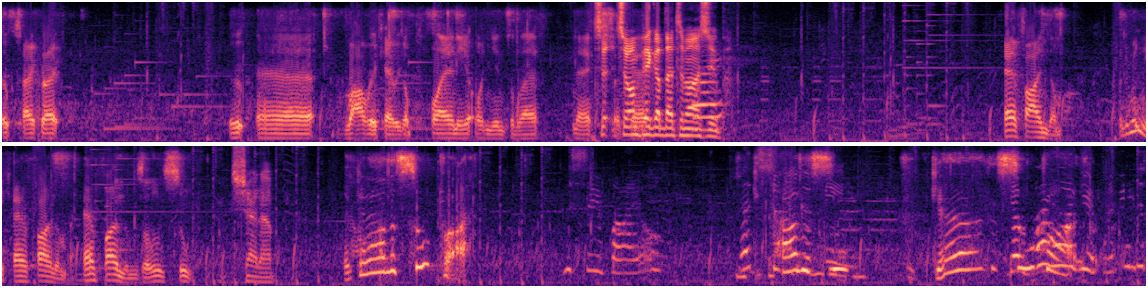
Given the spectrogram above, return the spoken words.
Oops, sorry, great. Ooh, uh, wow, okay, we got plenty of onions left. Next. So, someone okay. pick up that tomato Alright. soup. Can't find them. What do you mean you can't find them? I can't find them. it's only soup. Shut up. Look at all the soup pot. The soup aisle. That's such How a good does soup- meme. Get out of the Yo, soup where are you? I'm in the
